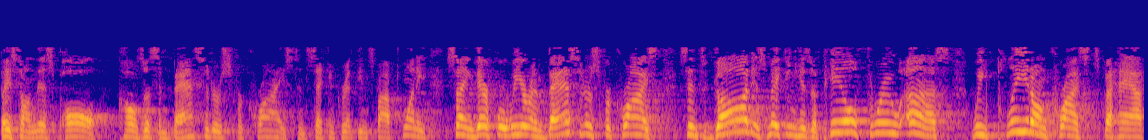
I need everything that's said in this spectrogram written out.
Based on this, Paul calls us ambassadors for Christ in 2 Corinthians 5:20, saying, "Therefore we are ambassadors for Christ, since God is making his appeal through us, we plead on Christ's behalf,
